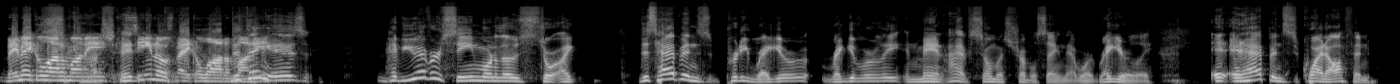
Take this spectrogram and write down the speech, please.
they make a lot of money. Gosh, it- Casinos make a lot of the money. thing is, have you ever seen one of those store like this happens pretty regular regularly? And man, I have so much trouble saying that word regularly. It, it happens quite often,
